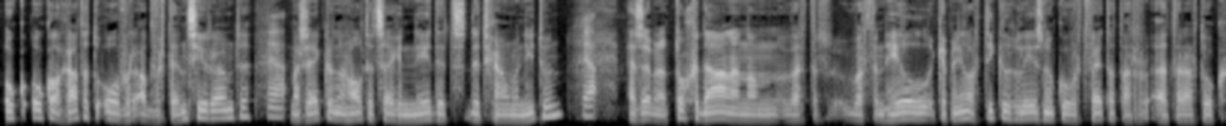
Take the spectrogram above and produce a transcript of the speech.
Ook, ook al gaat het over advertentieruimte, Ja. maar zij kunnen nog altijd zeggen: nee, dit, dit gaan we niet doen. Ja. En ze hebben het toch gedaan en dan werd er werd een heel. Ik heb een heel artikel gelezen ook over het feit dat daar uiteraard ook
